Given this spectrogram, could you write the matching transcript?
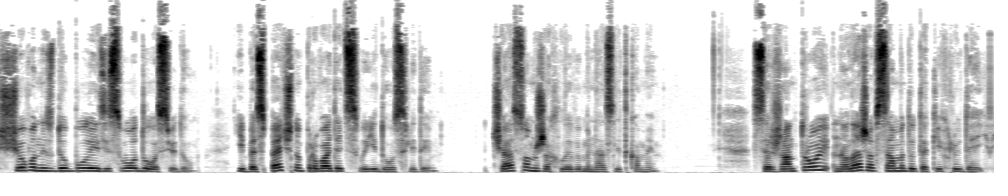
що вони здобули зі свого досвіду, і безпечно провадять свої досліди, часом жахливими наслідками. Сержант Трой належав саме до таких людей.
